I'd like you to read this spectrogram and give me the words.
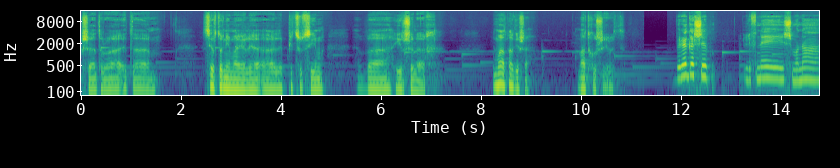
כשאת רואה את הסרטונים האלה על פיצוצים בעיר שלך, מה את מרגישה? מה את חושבת? ברגע שלפני שמונה,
